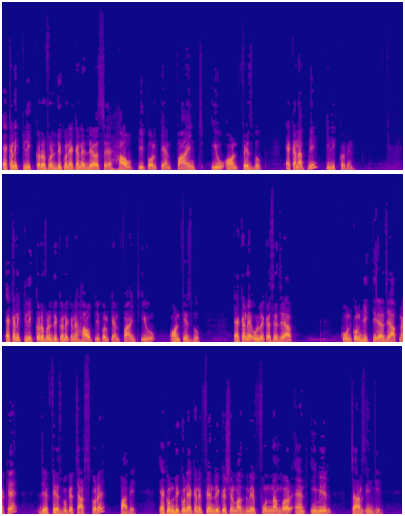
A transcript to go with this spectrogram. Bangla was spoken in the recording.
এখানে ক্লিক করার পর দেখুন, এখানে দেওয়া আছে how people can find you on Facebook এখানে আপনি ক্লিক করবেন। এখানে ক্লিক করার পরে দেখুন, এখানে how people can find you on Facebook এখানে উল্লেখ আছে যে কোন কোন ব্যক্তিরা যে আপনাকে যে ফেসবুকে চার্জ করে পাবে। এখন দেখুন, এখানে ফ্রেন্ড রিকোয়েস্টের মাধ্যমে phone number and email search engine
